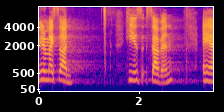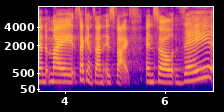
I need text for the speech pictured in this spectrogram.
You know, my son, he's seven, and my second son is five. And so they,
